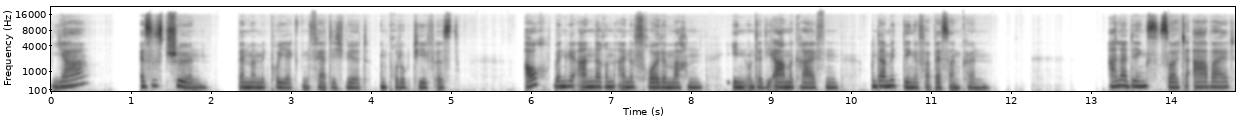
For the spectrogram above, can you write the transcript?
Ja, es ist schön, wenn man mit Projekten fertig wird und produktiv ist. Auch wenn wir anderen eine Freude machen, ihnen unter die Arme greifen und damit Dinge verbessern können. Allerdings sollte Arbeit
